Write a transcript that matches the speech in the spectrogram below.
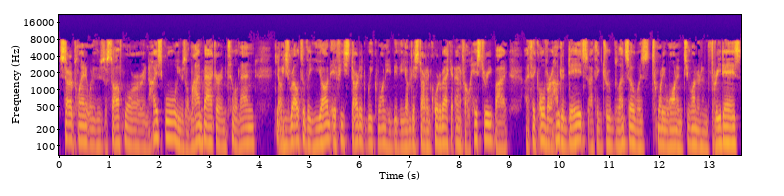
started playing it when he was a sophomore in high school. He was a linebacker until then. You know, he's relatively young. If he started week one, he'd be the youngest starting quarterback in NFL history by, I think, over 100 days. I think Drew Bledsoe was 21 in 203 days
